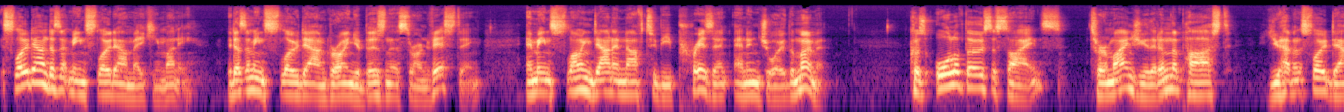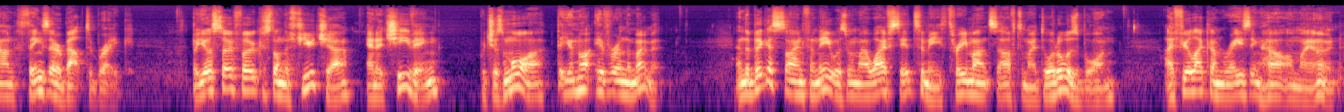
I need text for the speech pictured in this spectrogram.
slow down doesn't mean slow down making money. It doesn't mean slow down growing your business or investing. It means slowing down enough to be present and enjoy the moment. Because all of those are signs to remind you that in the past, you haven't slowed down, things are about to break. But you're so focused on the future and achieving, which is more, that you're not ever in the moment. And the biggest sign for me was when my wife said to me three months after my daughter was born, I feel like I'm raising her on my own.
